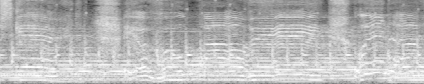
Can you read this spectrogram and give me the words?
scared. You're who I'll be when I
